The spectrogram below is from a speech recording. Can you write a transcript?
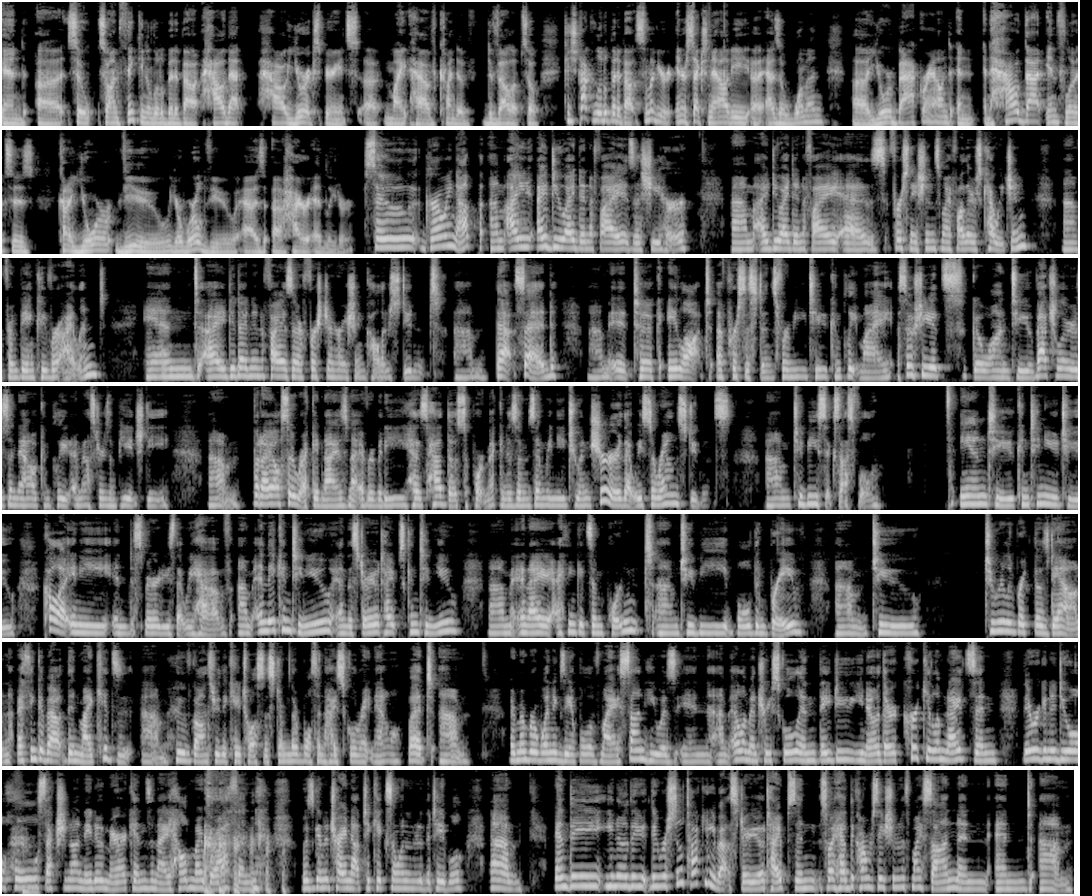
And uh, so, so I'm thinking a little bit about how that how your experience uh, might have kind of developed. So, could you talk a little bit about some of your intersectionality uh, as a woman, uh, your background, and and how that influences kind of your view, your worldview as a higher ed leader? So, growing up, um, I, I do identify as a she, her. Um, I do identify as First Nations. My father's Cowichan um, from Vancouver Island. And I did identify as a first generation college student. Um, that said, um, it took a lot of persistence for me to complete my associates, go on to a bachelor's, and now complete a master's and PhD. Um, but I also recognize not everybody has had those support mechanisms, and we need to ensure that we surround students um, to be successful and to continue to call out any disparities that we have. Um, and they continue and the stereotypes continue. Um, and I, I, think it's important um, to be bold and brave um, to to really break those down. I think about then my kids um, who've gone through the K 12 system. They're both in high school right now, but um, I remember one example of my son. He was in um, elementary school and they do, you know, their curriculum nights and they were going to do a whole section on Native Americans. And I held my breath and was going to try not to kick someone under the table. Um, and they, you know, they, they were still talking about stereotypes. And so I had the conversation with my son and, and, um,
